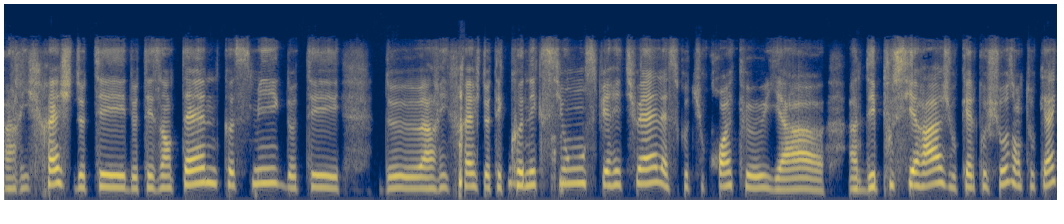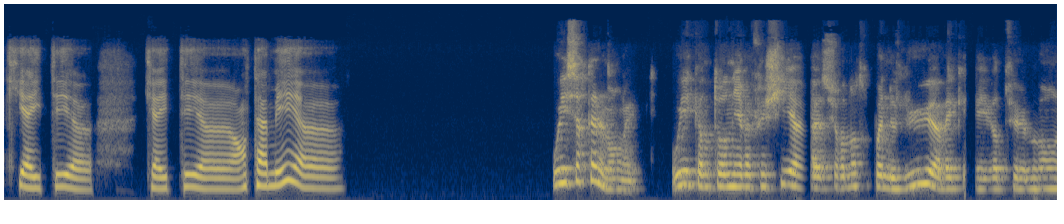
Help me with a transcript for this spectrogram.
un refresh de tes, de tes antennes cosmiques, de tes, de, un refresh de tes connexions spirituelles? Est-ce que tu crois qu'il y a euh, un dépoussiérage ou quelque chose, en tout cas, qui a été, euh, qui a été euh, entamé Oui, certainement, oui. Quand on y réfléchit sur un autre point de vue, avec éventuellement,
